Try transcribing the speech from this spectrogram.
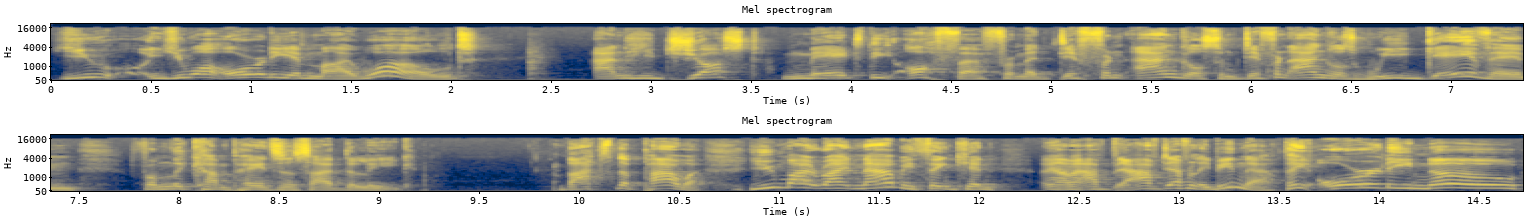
You, you are already in my world and he just made the offer from a different angle, some different angles we gave him from the campaigns inside the league. That's the power. You might right now be thinking, I've, I've, definitely been there. They already know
